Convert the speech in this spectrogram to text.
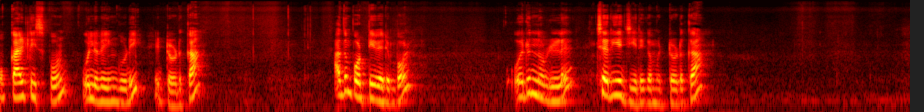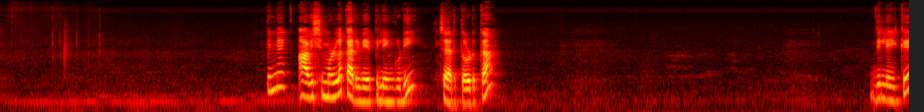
മുക്കാൽ ടീസ്പൂൺ ഉലുവയും കൂടി ഇട്ട് കൊടുക്കാം. അതും പൊട്ടി വരുമ്പോൾ ഒരു നുള്ള് ചെറിയ ജീരകം ഇട്ട് കൊടുക്കാം. പിന്നെ ആവശ്യമുള്ള കറിവേപ്പിലയും കൂടി ചേർത്ത് കൊടുക്കാം. ഇതിലേക്ക്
